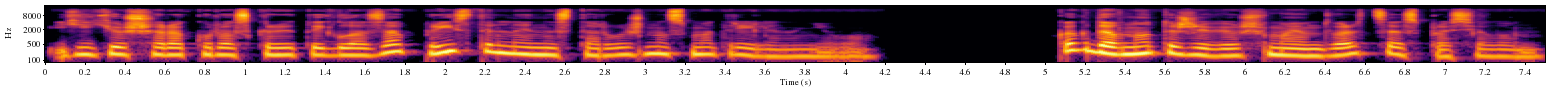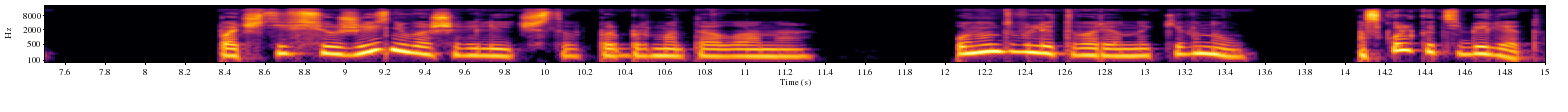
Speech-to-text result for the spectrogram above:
Ее широко раскрытые глаза пристально и настороженно смотрели на него. «Как давно ты живешь в моем дворце?» — спросил он. «Почти всю жизнь, Ваше Величество», — пробормотала она. Он удовлетворенно кивнул. «А сколько тебе лет?»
